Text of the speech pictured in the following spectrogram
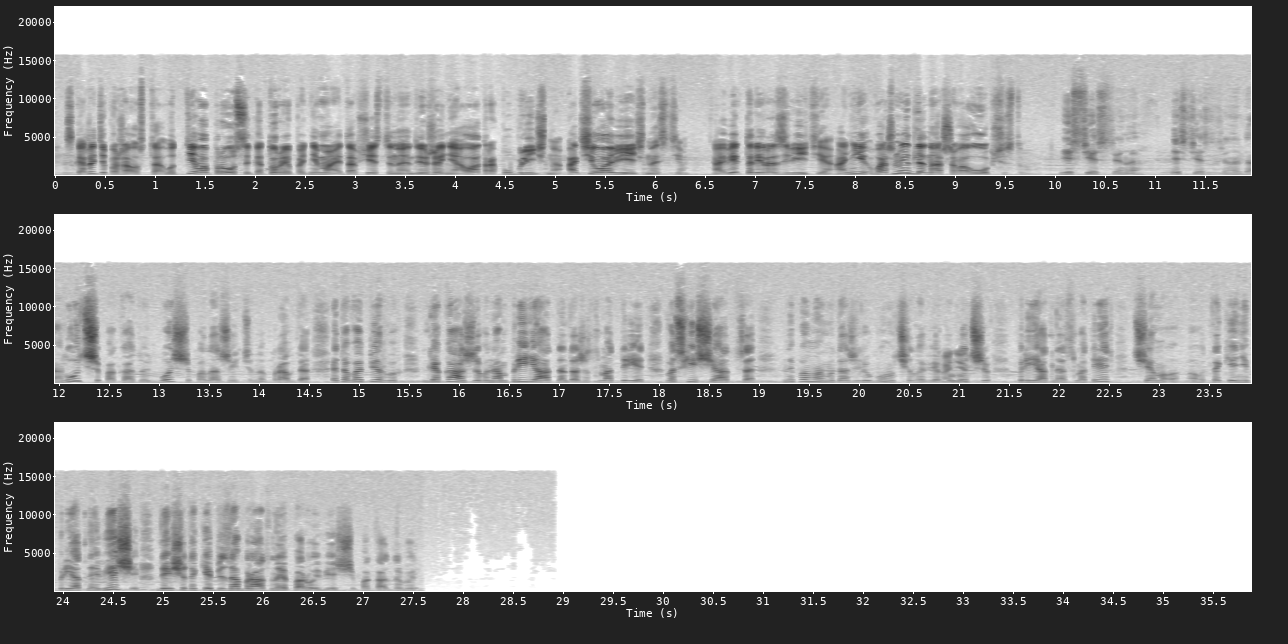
Скажите, пожалуйста, вот те вопросы, которые поднимает общественное движение «АЛЛАТРА» публично, о человечности, о векторе развития, они важны для нашего общества? Естественно. Естественно, да. Лучше показывать, больше положительно, правда. Это, во-первых, для каждого нам приятно даже смотреть, восхищаться. Ну и, по-моему, даже любому человеку Конечно. лучше приятно смотреть, чем э, вот такие неприятные вещи, да еще такие безобразные порой вещи показывают.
